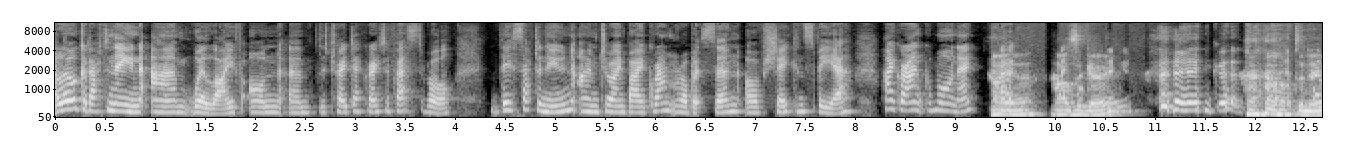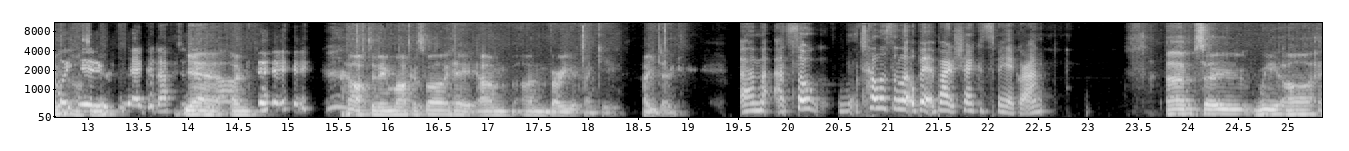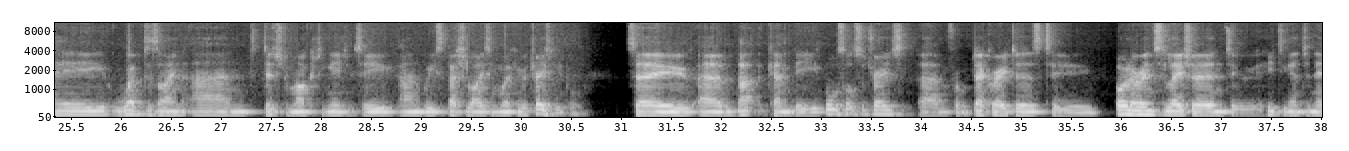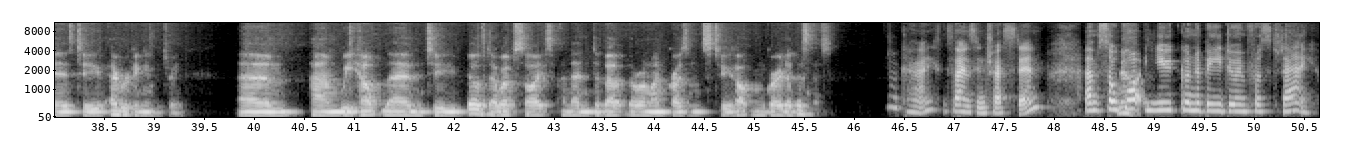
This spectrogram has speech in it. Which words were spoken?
Hello, good afternoon. Um, we're live on um, the Trade Decorator Festival. This afternoon, I'm joined by Grant Robertson of Shake and Speare. Hi, Grant. Good morning. Hi, uh, how's it going? good. afternoon. How are afternoon. you? Yeah, good afternoon. Yeah, I'm, afternoon, Mark, as well. Hey, um, I'm very good, thank you. How are you doing? Um, so, tell us a little bit about Shake and Speare, Grant. Um, so we are a web design and digital marketing agency, and we specialize in working with tradespeople. So um, that can be all sorts of trades, um, from decorators to boiler installation to heating engineers to everything in between. Um, and we help them to build their websites and then develop their online presence to help them grow their business. Okay, sounds interesting. Um, so yeah. what are you going to be doing for us today?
